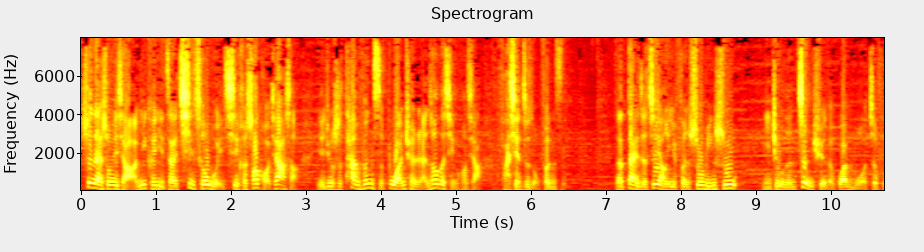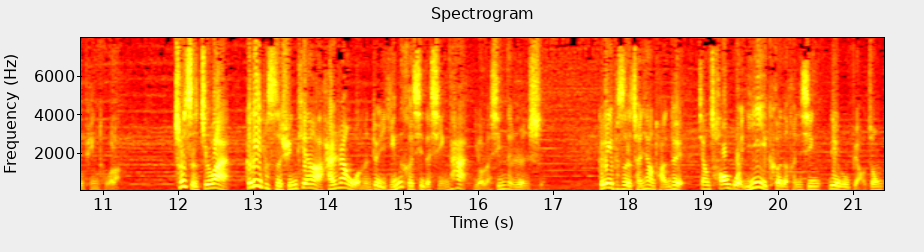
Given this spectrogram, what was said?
顺带说一下啊，你可以在汽车尾气和烧烤架上，也就是碳分子不完全燃烧的情况下，发现这种分子。那带着这样一份说明书，你就能正确的观摩这幅拼图了。除此之外，格里普斯巡天啊，还让我们对银河系的形态有了新的认识。格里普斯成像团队将超过一亿颗的恒星列入表中，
